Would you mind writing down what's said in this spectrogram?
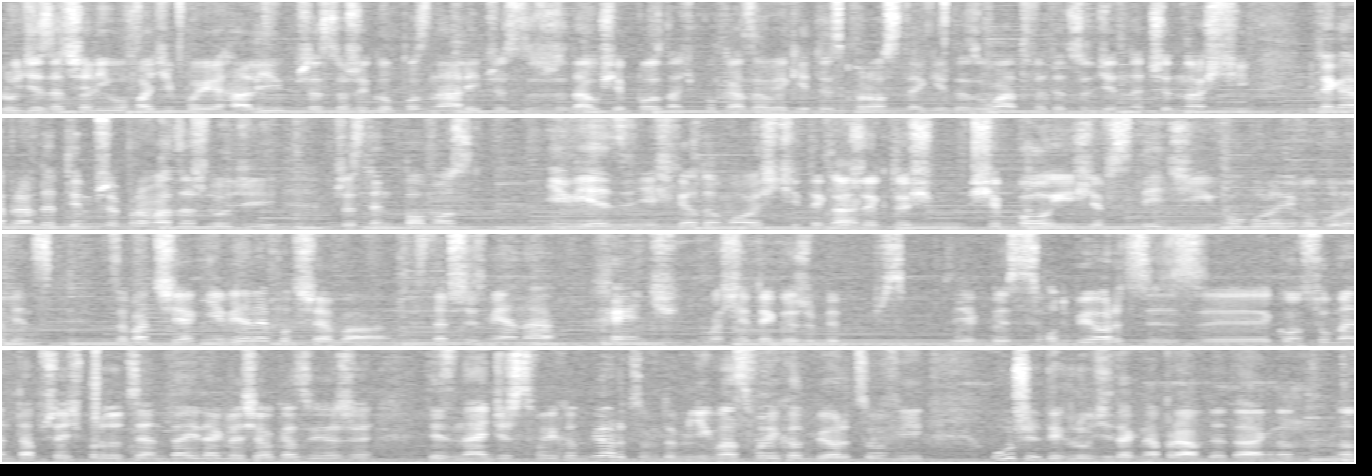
ludzie zaczęli ufać i pojechali przez to, że go poznali, przez to, że dał się poznać, pokazał jakie to jest proste, jakie to jest łatwe, te codzienne czynności. I tak naprawdę tym przeprowadzasz ludzi przez ten pomost niewiedzy, nieświadomości, tego, Tak. że ktoś się boi, się wstydzi i w ogóle i w ogóle, więc zobaczcie jak niewiele potrzeba. Wystarczy zmiana, chęć właśnie tego, żeby jakby z odbiorcy, z y, konsumenta przejść producenta i nagle się okazuje, że ty znajdziesz swoich odbiorców. Dominik ma swoich odbiorców i uczy tych ludzi tak naprawdę, tak? No, no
